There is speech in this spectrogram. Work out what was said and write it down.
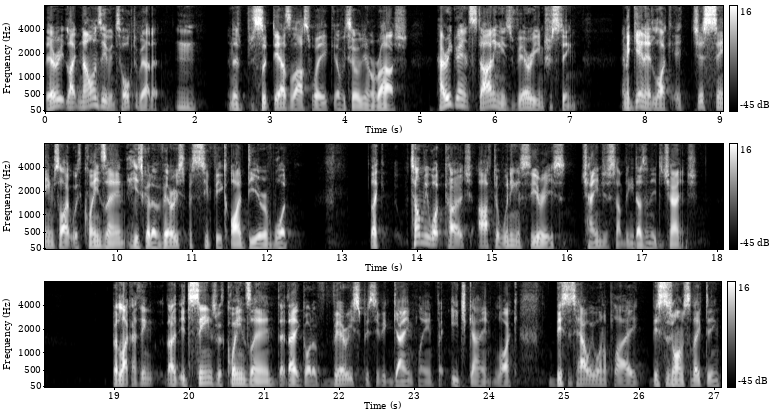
Very like no one's even talked about it, mm. and it slipped ours last week. Obviously, in a rush. Harry Grant starting is very interesting, and again, it like it just seems like with Queensland, he's got a very specific idea of what. Like, tell me what coach after winning a series changes something he doesn't need to change. But like I think it seems with Queensland that they got a very specific game plan for each game. Like this is how we want to play. This is who I'm selecting.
